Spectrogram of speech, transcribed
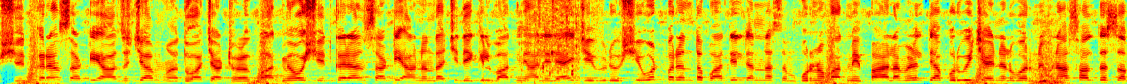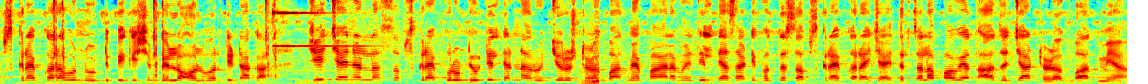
शेतकऱ्यांसाठी आजच्या महत्त्वाच्या ठळक बातम्या व शेतकऱ्यांसाठी आनंदाची देखील बातमी आलेली आहे. जे व्हिडिओ शेवटपर्यंत पाहतील त्यांना संपूर्ण बातमी पाहायला मिळेल. त्यापूर्वी चॅनलवर नवीन असाल तर सबस्क्राईब करा व नोटिफिकेशन बेलला ऑलवरती टाका. जे चॅनलला सबस्क्राईब करून ठेवतील त्यांना रोजचे रोज ठळक बातम्या पाहायला मिळतील. त्यासाठी फक्त सबस्क्राईब करायचे आहे. तर चला पाहूयात आजच्या ठळक बातम्या.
